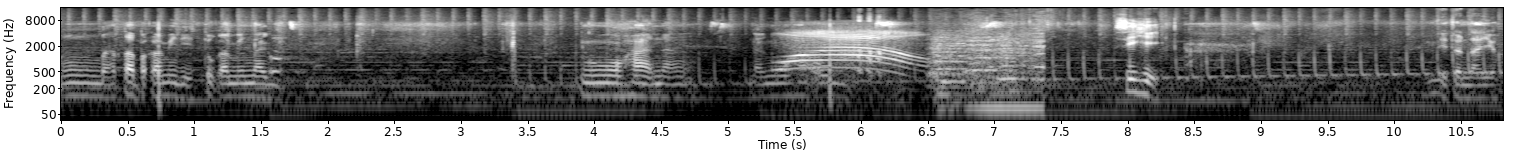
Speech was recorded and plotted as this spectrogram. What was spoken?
nung bata pa kami dito kami nag ngunguha ng nanguha og sihi. Dito na tayo.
